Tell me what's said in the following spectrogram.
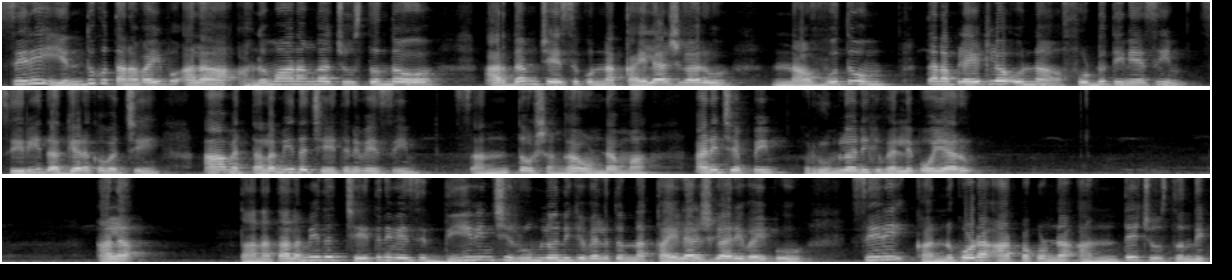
సిరి ఎందుకు తన వైపు అలా అనుమానంగా చూస్తుందో అర్థం చేసుకున్న కైలాష్ గారు నవ్వుతూ తన ప్లేట్లో ఉన్న ఫుడ్ తినేసి సిరి దగ్గరకు వచ్చి ఆమె తల మీద చేతిని వేసి సంతోషంగా ఉండమ్మా అని చెప్పి రూమ్లోనికి వెళ్ళిపోయారు. అలా తన తల మీద చేతిని వేసి దీవించి రూమ్లోనికి వెళుతున్న కైలాష్ గారి వైపు సిరి కన్ను కూడా ఆర్పకుండా అంతే చూస్తుంది.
